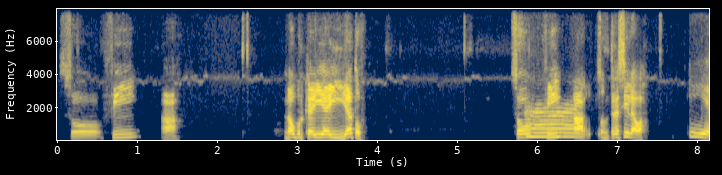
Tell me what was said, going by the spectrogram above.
Sofía. No, porque ahí hay hiato. Sofía. Son tres sílabas. Y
